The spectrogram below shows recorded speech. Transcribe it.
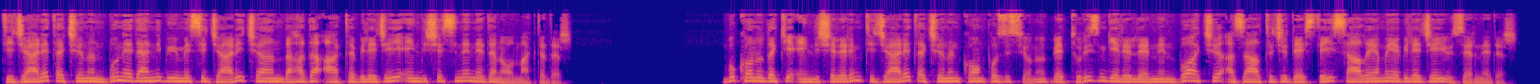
Ticaret açığının bu nedenli büyümesi cari çağın daha da artabileceği endişesine neden olmaktadır. Bu konudaki endişelerim ticaret açığının kompozisyonu ve turizm gelirlerinin bu açığı azaltıcı desteği sağlayamayabileceği üzerinedir.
